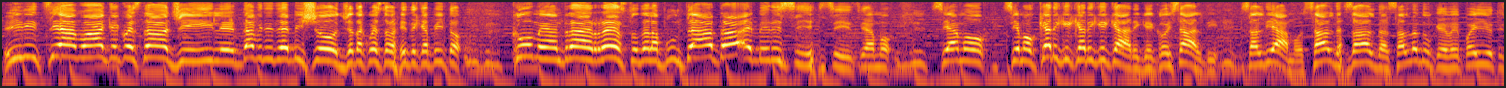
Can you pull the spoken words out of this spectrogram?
Iniziamo anche quest'oggi il Davide Debbie Show, già da questo avete capito come andrà il resto della puntata? Ebbene sì, sì, siamo, siamo, siamo cariche, cariche, cariche, coi saldi. Saldiamo, salda, salda, salda tu che poi io ti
